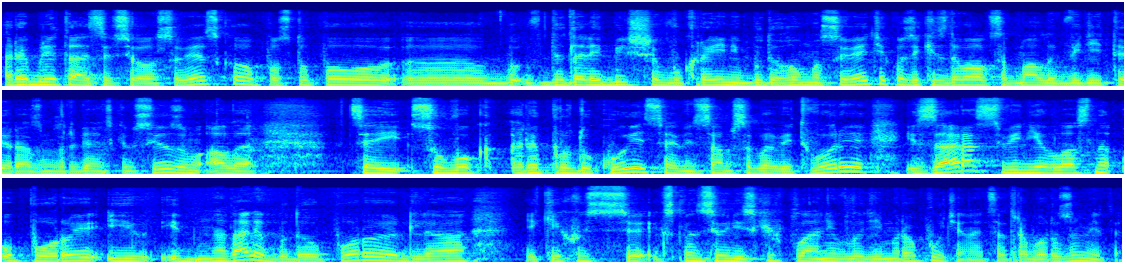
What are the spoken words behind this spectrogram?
реабілітацію всього совєтського. Поступово е, дедалі більше в Україні буде гомосовєтікус, які здавалося б мали б відійти разом з радянським союзом, але цей совок репродукується, він сам себе відтворює, і зараз він є власне опорою і, і надалі буде опорою для якихось експансіоністських планів Владимира Путіна. Це треба розуміти.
